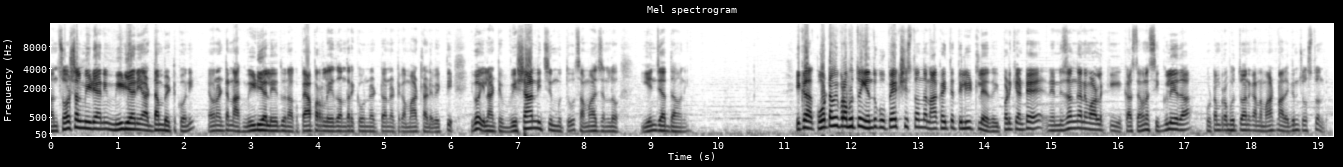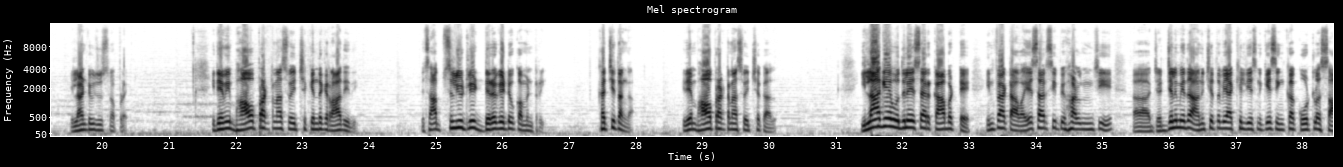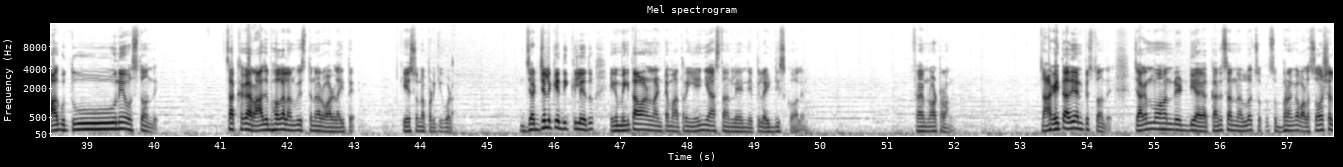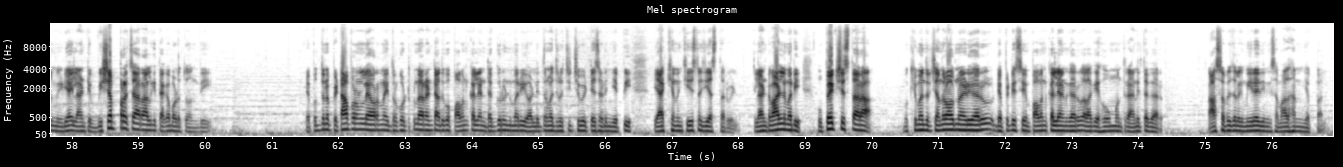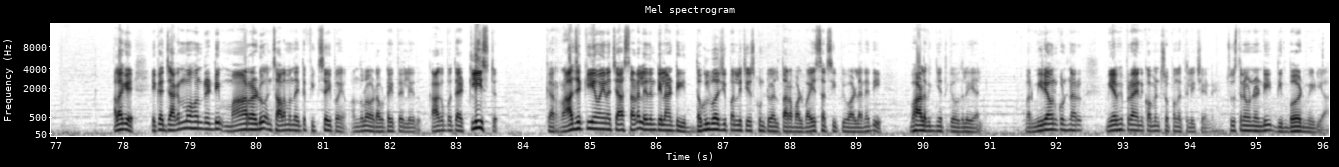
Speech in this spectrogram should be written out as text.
తను సోషల్ మీడియాని మీడియాని అడ్డం పెట్టుకొని ఏమనంటే నాకు మీడియా లేదు నాకు పేపర్ లేదు అందరికీ ఉన్నట్టు అన్నట్టుగా మాట్లాడే వ్యక్తి ఇగో ఇలాంటి విషాన్ని చిమ్ముతూ సమాజంలో ఏం చేద్దామని? ఇక కూటమి ప్రభుత్వం ఎందుకు ఉపేక్షిస్తుందో నాకైతే తెలియట్లేదు. ఇప్పటికీ అంటే నేను నిజంగానే వాళ్ళకి కాస్త ఏమైనా సిగ్గు లేదా? కూటమి ప్రభుత్వానికి అన్న మాట నా దగ్గర నుంచి వస్తుంది. ఇలాంటివి చూసినప్పుడే. ఇదేమి భావ ప్రకటన స్వేచ్ఛ కిందకి రాదు ఇది. ఇట్స్ అబ్సల్యూట్లీ డెరగేటివ్ కామెంటరీ ఖచ్చితంగా. ఇదేం భావ ప్రకటన స్వేచ్ఛ కాదు. ఇలాగే వదిలేశారు కాబట్టే ఇన్ఫ్యాక్ట్ ఆ వైఎస్ఆర్సీపీ వాళ్ళ నుంచి జడ్జిల మీద అనుచిత వ్యాఖ్యలు చేసిన కేసు ఇంకా కోర్టులో సాగుతూనే వస్తోంది. చక్కగా రాజభోగాలు అనుభవిస్తున్నారు వాళ్ళైతే. కేసు ఉన్నప్పటికీ కూడా. జడ్జిలకే దిక్కు లేదు. ఇక మిగతా వాళ్ళని అంటే మాత్రం ఏం చేస్తానులే అని చెప్పి లైట్ తీసుకోవాలేమో ఇఫ్ ఐఎమ్ నాట్ రాంగ్ నాకైతే అదే అనిపిస్తోంది. జగన్మోహన్ రెడ్డి ఆ కనుసన్నల్లో శుభ్రంగా వాళ్ళ సోషల్ మీడియా ఇలాంటి విష ప్రచారాలకి తెగబడుతోంది. రేపొద్దున పిఠాపురంలో ఎవరన్నా ఇద్దరు కొట్టుకున్నారంటే అదిగో పవన్ కళ్యాణ్ దగ్గరుండి మరి వాళ్ళిద్దరి మధ్యలో చిచ్చు పెట్టేశాడని చెప్పి వ్యాఖ్యానం చేసిన చేస్తారు వీళ్ళు. ఇలాంటి వాళ్ళని మరి ఉపేక్షిస్తారా? ముఖ్యమంత్రి చంద్రబాబు నాయుడు గారు డిప్యూటీ సీఎం పవన్ కళ్యాణ్ గారు అలాగే హోంమంత్రి అనిత గారు. రాష్ట్ర ప్రజలకు మీరే దీనికి సమాధానం చెప్పాలి. అలాగే ఇక జగన్మోహన్ రెడ్డి మారడు అని చాలామంది అయితే ఫిక్స్ అయిపోయాం. అందులో డౌట్ అయితే లేదు. కాకపోతే అట్లీస్ట్ ఇక రాజకీయమైన చేస్తాడా? లేదంటే ఇలాంటి దగులుబాజీ పనులు చేసుకుంటూ వెళ్తారా? వాళ్ళు వైఎస్ఆర్సీపీ వాళ్ళు అనేది వాళ్ళ విజ్ఞతకి వదిలేయాలి. మరి మీరేమనుకుంటున్నారు? మీ అభిప్రాయాన్ని కామెంట్స్ రూపంలో తెలియచేయండి. చూస్తూనే ఉండండి ది బర్డ్ మీడియా.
